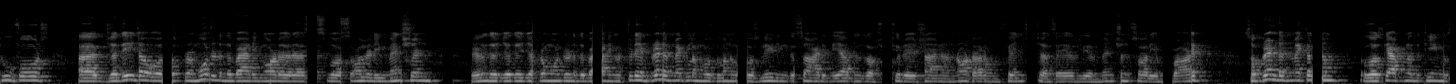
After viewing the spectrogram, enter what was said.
two fours, Uh, Jadeja was promoted in the batting order as was already mentioned. Ravindra Jadeja promoted in the batting order. Today, Brendon McCullum was the one who was leading the side in the absence of Suresh Raina, not Aaron Finch, as I earlier mentioned. Sorry about it. So Brendon McCullum was captain of the team, was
